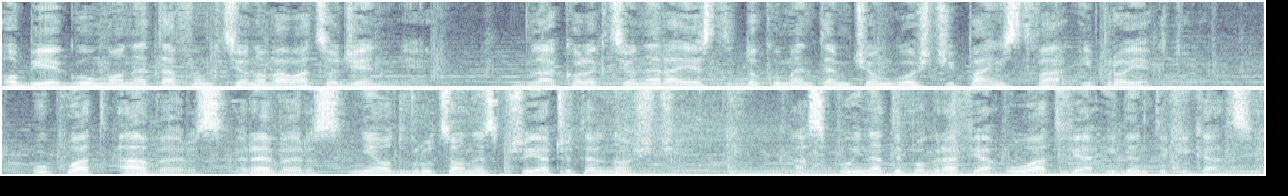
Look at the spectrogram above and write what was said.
W obiegu moneta funkcjonowała codziennie. Dla kolekcjonera jest dokumentem ciągłości państwa i projektu. Układ awers, rewers nieodwrócony sprzyja czytelności, a spójna typografia ułatwia identyfikację.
